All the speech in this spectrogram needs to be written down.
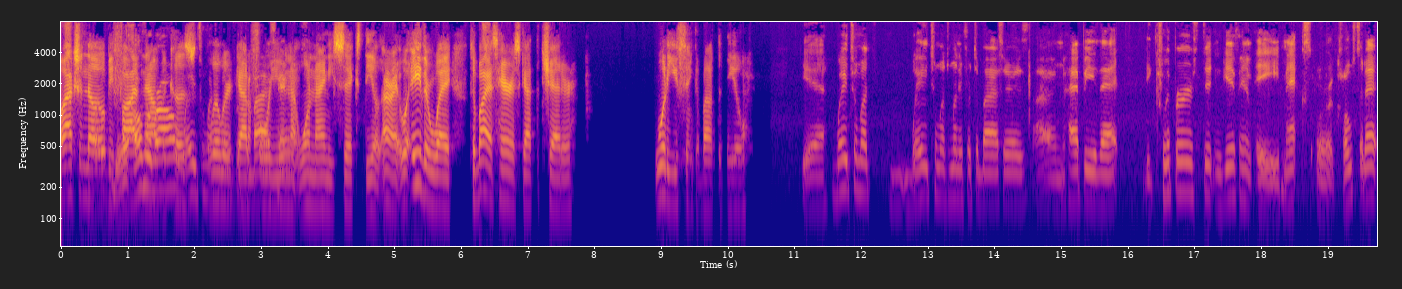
Oh, actually, no, it'll be Yeah, five now because too much money Lillard for got a four-year, not one ninety-six deal. All right. Well, either way, Tobias Harris got the cheddar. What do you think about the deal? yeah, way too much, way too much money for Tobias Harris. I'm happy that the Clippers didn't give him a max or close to that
